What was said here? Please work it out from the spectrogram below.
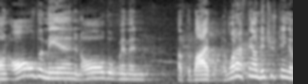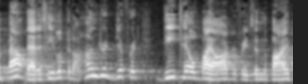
on all the men and all the women of the Bible. And what I found interesting about that is he looked at a hundred different detailed biographies in the Bible.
